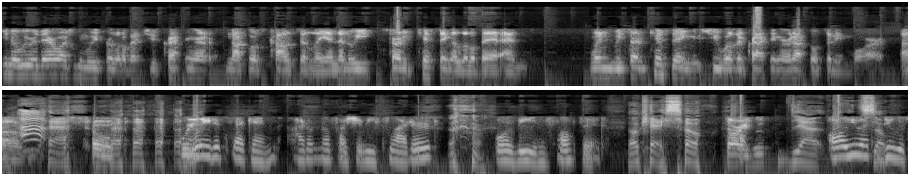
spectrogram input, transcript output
you know, we were there watching the movie for a little bit. She was cracking her knuckles constantly, and then we started kissing a little bit, and when we started kissing, she wasn't cracking her knuckles anymore. Um, Ah. so we, Wait a second. I don't know if I should be flattered or be insulted. Okay, so sorry, who's yeah. All you have so, to do is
